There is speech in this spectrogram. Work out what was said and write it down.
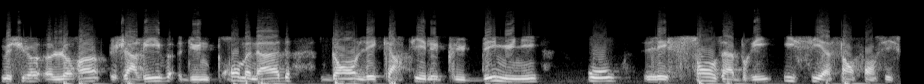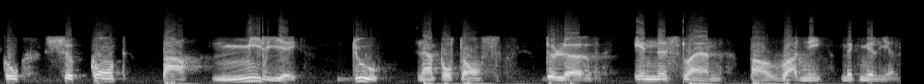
Monsieur Laurent, j'arrive d'une promenade dans les quartiers les plus démunis où les sans-abri ici à San Francisco se comptent par milliers. D'où l'importance de l'œuvre In This Land par Rodney McMillian.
